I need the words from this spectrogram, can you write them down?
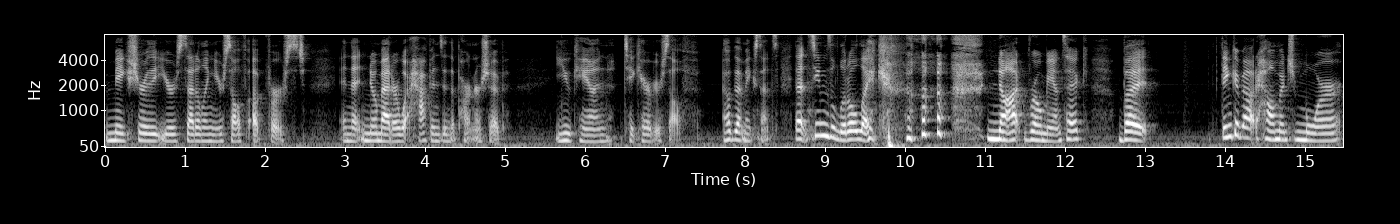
make sure that you're settling yourself up first and that no matter what happens in the partnership, you can take care of yourself. I hope that makes sense. That seems a little like not romantic, but think about how much more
